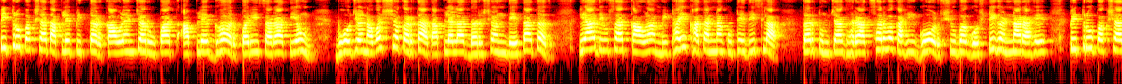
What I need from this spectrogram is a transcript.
पितृपक्षात आपले पित्तर कावळ्यांच्या रूपात आपले घर परिसरात येऊन भोजन अवश्य करतात आपल्याला दर्शन देतातच. या दिवसात कावळा मिठाई खाताना कुठे दिसला तर तुमच्या घरात सर्व काही गोड शुभ गोष्टी घडणार आहे. पितृपक्षात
